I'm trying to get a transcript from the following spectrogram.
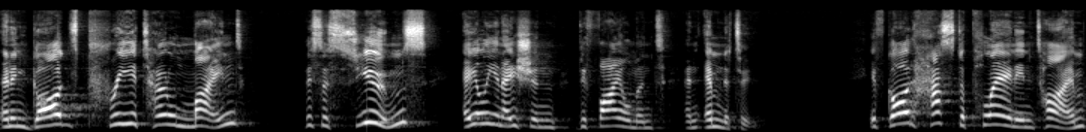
and in God's pre eternal mind, this assumes alienation, defilement, and enmity. If God has to plan in time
